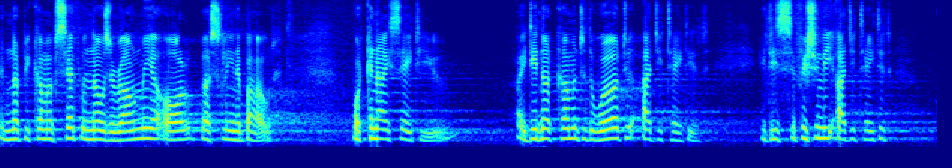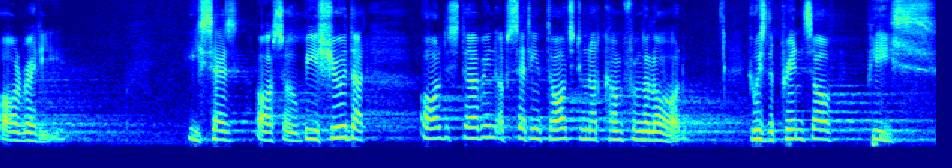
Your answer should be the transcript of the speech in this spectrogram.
and not become upset when those around me are all bustling about. What can I say to you? I did not come into the world to agitate it. It is sufficiently agitated already. He says also, Be assured that all disturbing, upsetting thoughts do not come from the Lord, who is the Prince of Peace.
